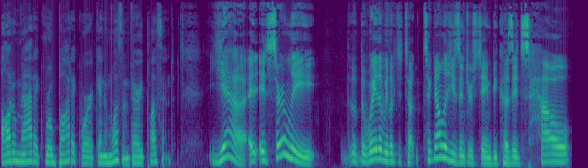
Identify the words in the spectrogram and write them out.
automatic, robotic work, and it wasn't very pleasant. Yeah, it, it's certainly the, the way that we look at te- technology is interesting because it's how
